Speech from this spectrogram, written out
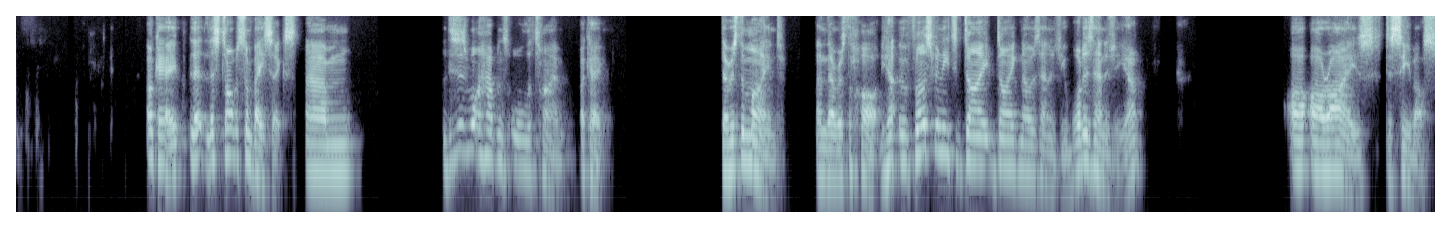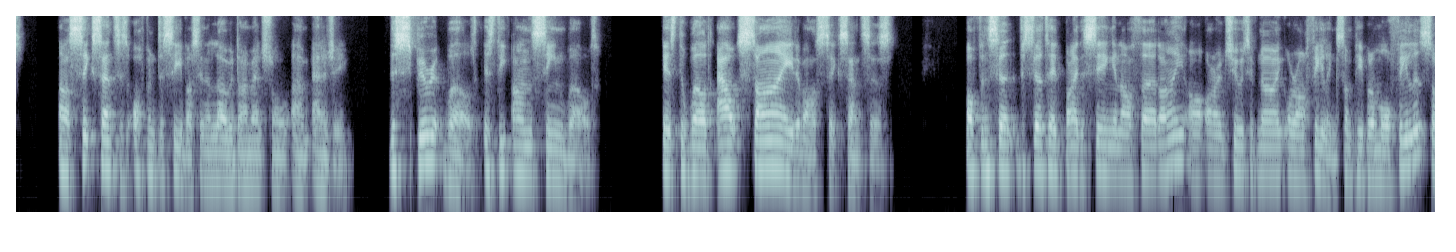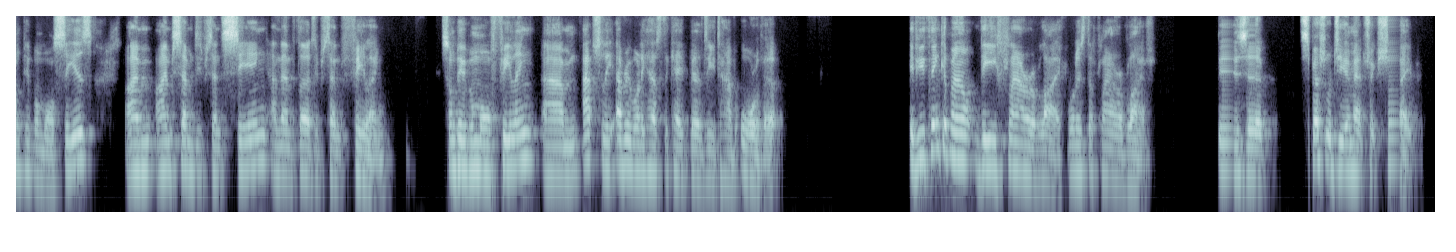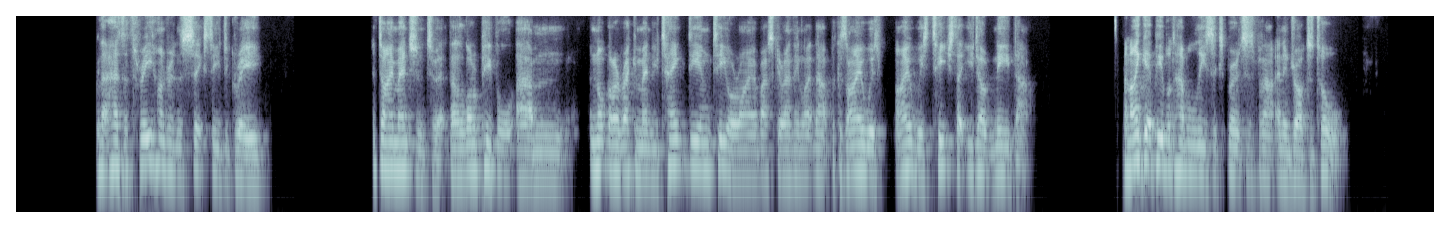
Okay, let, let's start with some basics. Um, this is what happens all the time. Okay, there is the mind and there is the heart. Yeah, first we need to di- diagnose energy. What is energy? Yeah, our, our eyes deceive us. Our six senses often deceive us in a lower dimensional um, energy. The spirit world is the unseen world. It's the world outside of our six senses often facilitated by the seeing in our third eye or our intuitive knowing or our feelings. Some people are more feelers, some people are more seers. I'm I'm 70% seeing and then 30% feeling. Some people more feeling. Um, actually, everybody has the capability to have all of it. If you think about the flower of life, what is the flower of life? It is a special geometric shape that has a 360 degree dimension to it that a lot of people um not that i recommend you take dmt or ayahuasca or anything like that because i always i always teach that you don't need that and i get people to have all these experiences without any drugs at all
